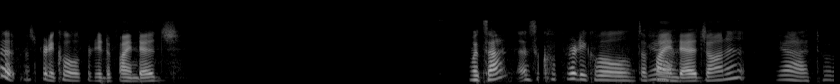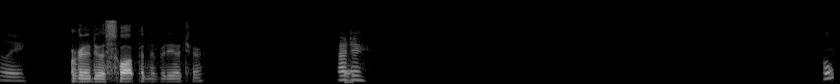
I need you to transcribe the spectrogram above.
It. That's pretty cool. Pretty defined edge. What's that? That's a co pretty cool defined edge on it. Yeah, totally. We're going to do a swap in the video chair. Roger. Oh.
